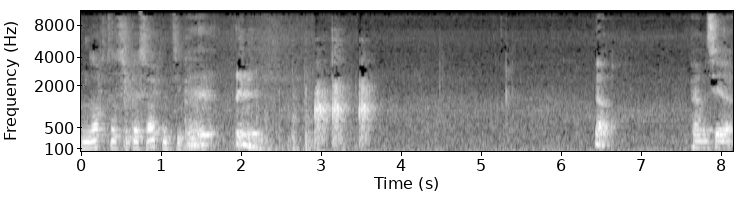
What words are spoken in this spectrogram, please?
Und sagt dazu besäufen sie. Ja, wir haben es hier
